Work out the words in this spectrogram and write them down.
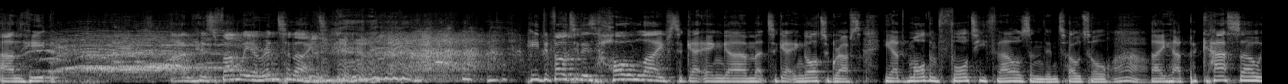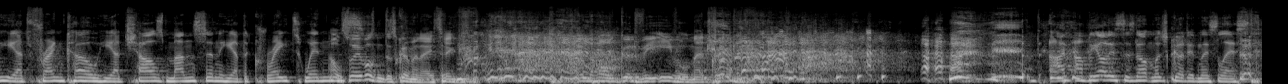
and he and his family are in tonight. he devoted his whole life to getting um, to getting autographs. He had more than forty thousand in total. Wow! Uh, he had Picasso, he had Franco, he had Charles Manson, he had the Kray twins. Oh, so he wasn't discriminating in the whole good v evil metric. I, I'll be honest, there's not much good in this list.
